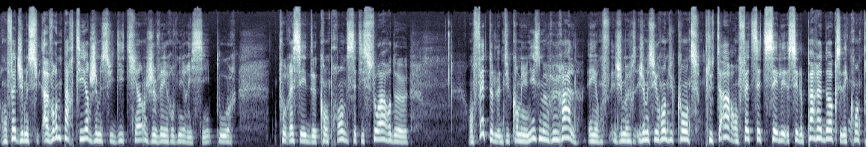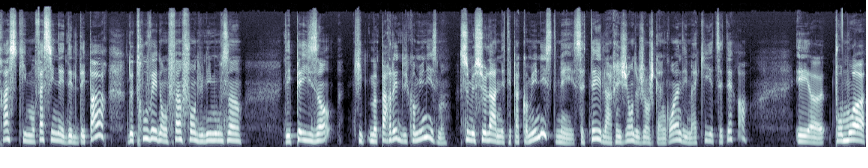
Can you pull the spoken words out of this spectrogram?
en fait, je me suis, avant de partir, je me suis dit, tiens, je vais revenir ici pour pour essayer de comprendre cette histoire de, en fait, du communisme rural. Et je, me, suis rendu compte plus tard, en fait, c'est le, paradoxe et les contrastes qui m'ont fasciné dès le départ, de trouver dans le fin fond du Limousin des paysans qui me parlaient du communisme. Ce monsieur-là n'était pas communiste, mais c'était la région de Georges Guingouin, des maquis, etc. Et euh, pour moi,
